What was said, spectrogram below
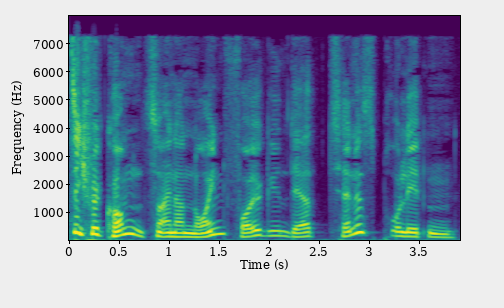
Herzlich willkommen zu einer neuen Folge der Tennisproleten.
